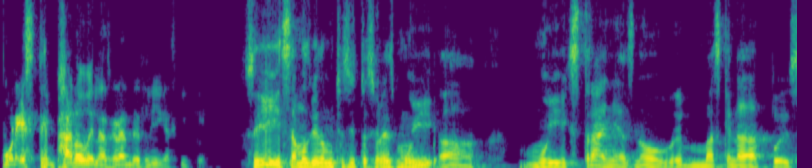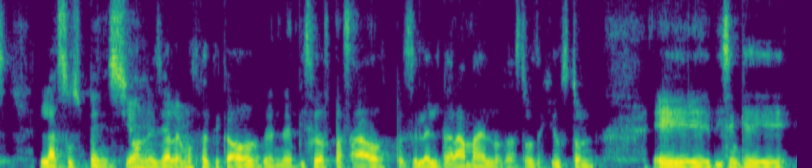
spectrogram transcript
por este paro de las grandes ligas, Quique. Sí, estamos viendo muchas situaciones muy, ah, muy extrañas, ¿no? Eh, más que nada, pues las suspensiones, ya lo hemos platicado en episodios pasados, pues el, drama de los Astros de Houston, eh, dicen que,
